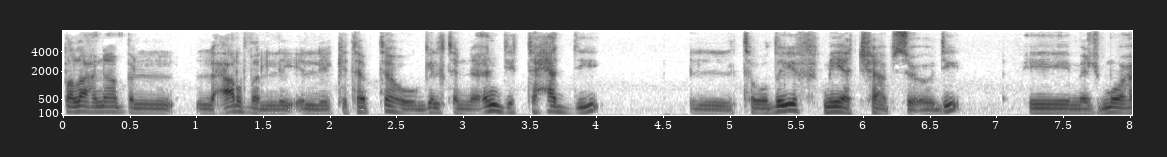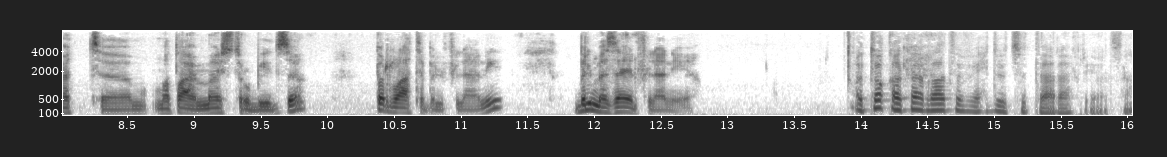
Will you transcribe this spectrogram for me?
طلعنا بالعرض اللي اللي كتبته وقلت إن عندي التحدي التوظيف 100 شاب سعودي في مجموعة آه، مطاعم مايسترو بيتزا بالراتب الفلاني بالمزايا الفلانية أتوقع كان راتب في حدود 6000 ريال صح؟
